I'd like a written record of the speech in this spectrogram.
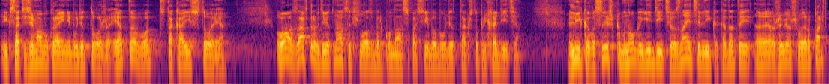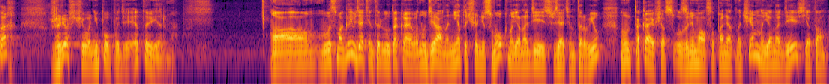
И, кстати, зима в Украине будет тоже. Это вот такая история. О, завтра в 19 Шлосберг у нас, спасибо будет, так что приходите. Лика, вы слишком много едите. Вы знаете, Лика, когда ты э, живешь в аэропортах, жрешь чего не попади, это верно. А вы смогли взять интервью Такаева? Ну, Диана, нет, еще не смог, но я надеюсь взять интервью. Ну, Такаев сейчас занимался понятно чем, но я надеюсь, я там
